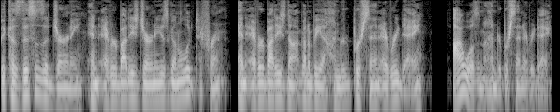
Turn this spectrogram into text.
because this is a journey and everybody's journey is going to look different and everybody's not going to be 100% every day. I wasn't 100% every day.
